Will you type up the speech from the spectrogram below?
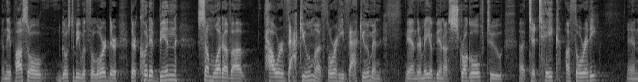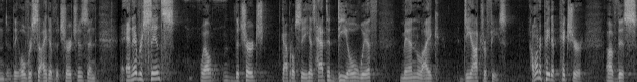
and the apostle goes to be with the Lord, there, there could have been somewhat of a power vacuum, authority vacuum, and, and there may have been a struggle to, uh, to take authority and the oversight of the churches. And, and ever since, well, the church, capital C, has had to deal with men like Diotrephes. I want to paint a picture of this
